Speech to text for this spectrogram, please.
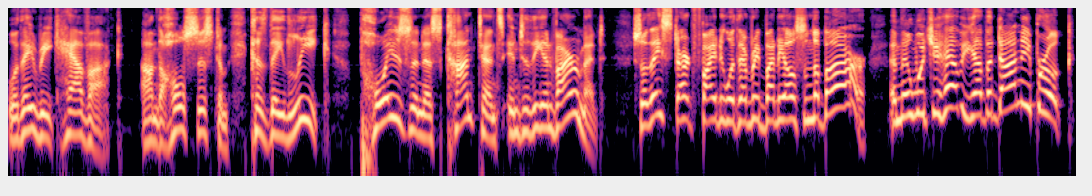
well, they wreak havoc on the whole system because they leak poisonous contents into the environment. So they start fighting with everybody else in the bar. And then what you have? You have a Donnybrook.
